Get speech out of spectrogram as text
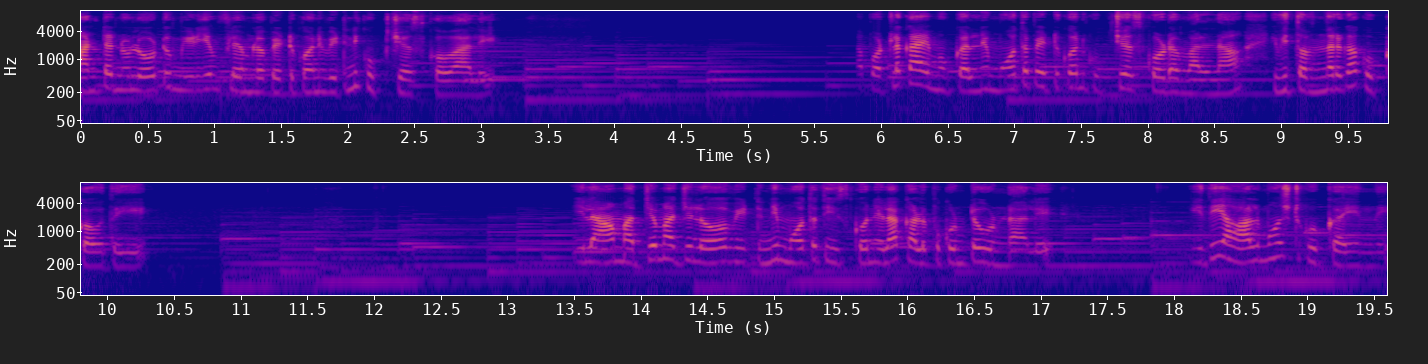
మంటను లోటు మీడియం ఫ్లేమ్లో పెట్టుకొని వీటిని కుక్ చేసుకోవాలి. పొట్లకాయ ముక్కల్ని మూత పెట్టుకొని కుక్ చేసుకోవడం వలన ఇవి తొందరగా కుక్ అవుతాయి. ఇలా మధ్య మధ్యలో వీటిని మూత తీసుకొని ఇలా కలుపుకుంటూ ఉండాలి. ఇది ఆల్మోస్ట్ కుక్ అయింది.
